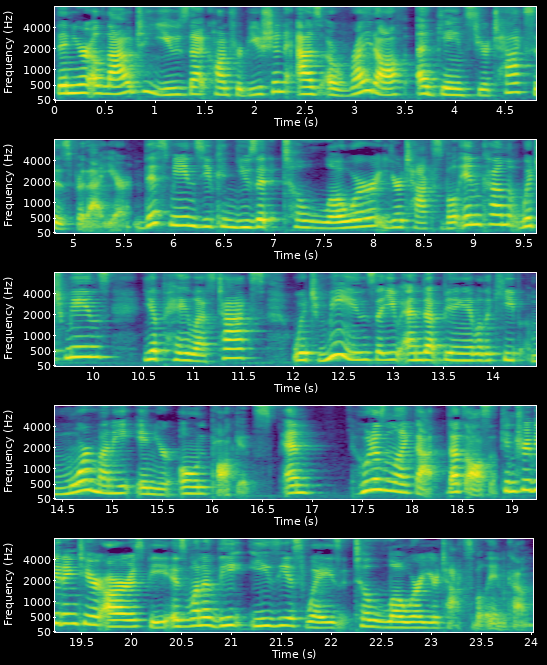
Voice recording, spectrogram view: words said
then you're allowed to use that contribution as a write off against your taxes for that year. This means you can use it to lower your taxable income, which means you pay less tax, which means that you end up being able to keep more money in your own pockets. And who doesn't like that? That's awesome. Contributing to your RSP is one of the easiest ways to lower your taxable income.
